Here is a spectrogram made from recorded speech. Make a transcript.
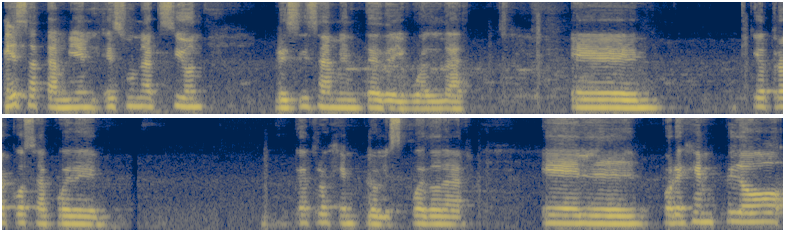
Esa también es una acción precisamente de igualdad. Eh, ¿Qué otra cosa puede, qué otro ejemplo les puedo dar? El, por ejemplo,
